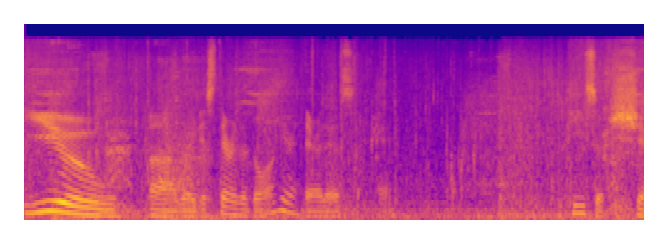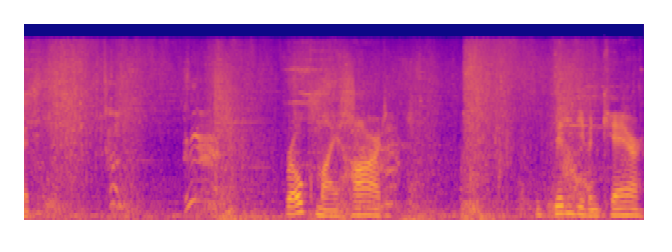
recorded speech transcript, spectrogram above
You... Uh, wait, is there the door here? There it is. Okay. Piece of shit. Broke my heart. Didn't even care.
